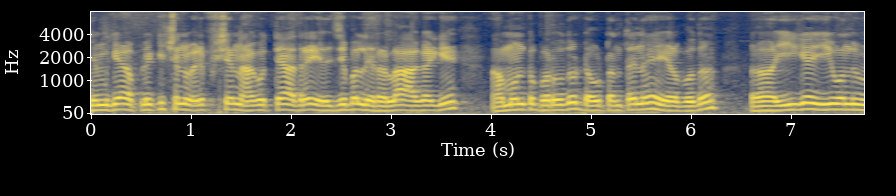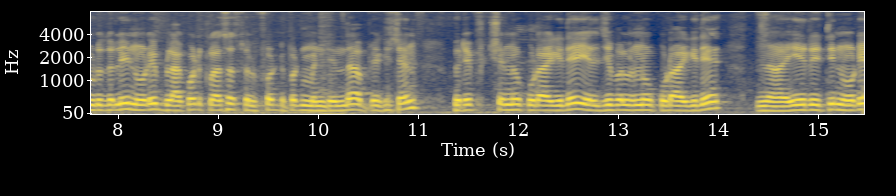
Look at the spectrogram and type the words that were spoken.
ನಿಮಗೆ ಅಪ್ಲಿಕೇಶನ್ ವೆರಿಫಿಕೇಷನ್ ಆಗುತ್ತೆ, ಆದರೆ ಎಲಿಜಿಬಲ್ ಇರಲ್ಲ. ಹಾಗಾಗಿ ಅಮೌಂಟ್ ಬರೋದು ಡೌಟ್ ಅಂತಲೇ ಹೇಳ್ಬೋದು. ಈಗ ಈ ಒಂದು ವಿಡಿಯೋದಲ್ಲಿ ನೋಡಿ ಬ್ಲ್ಯಾಕ್ವರ್ಡ್ ಕ್ಲಾಸಸ್ ವೆಲ್ಫೇರ್ ಡಿಪಾರ್ಟ್ಮೆಂಟಿಂದ ಅಪ್ಲಿಕೇಶನ್ ವೆರಿಫಿಕೇಷನ್ನು ಕೂಡ ಆಗಿದೆ ಎಲಿಜಿಬಲನ್ನು ಕೂಡ ಆಗಿದೆ. ಈ ರೀತಿ ನೋಡಿ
